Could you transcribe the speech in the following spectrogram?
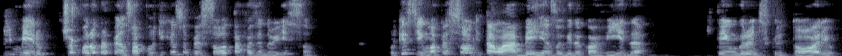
primeiro, já parou para pensar por que, que essa pessoa está fazendo isso? Porque, assim, uma pessoa que está lá bem resolvida com a vida, que tem um grande escritório,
